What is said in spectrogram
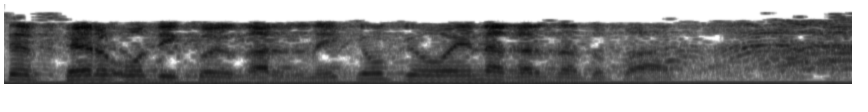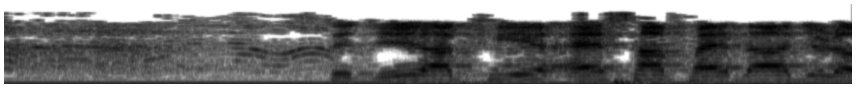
تے پھر او دی کوئی غرض نہیں، کیونکہ وہ انہوں غرضوں تو پاک تے جے آخیے ایسا فائدہ جڑا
